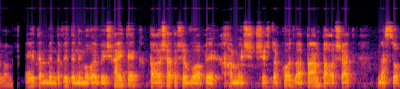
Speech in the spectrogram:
שלום, שמי איתן בן דוד, אני מורה ואיש הייטק, פרשת השבוע ב-5-6 דקות, והפעם פרשת נשוא,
